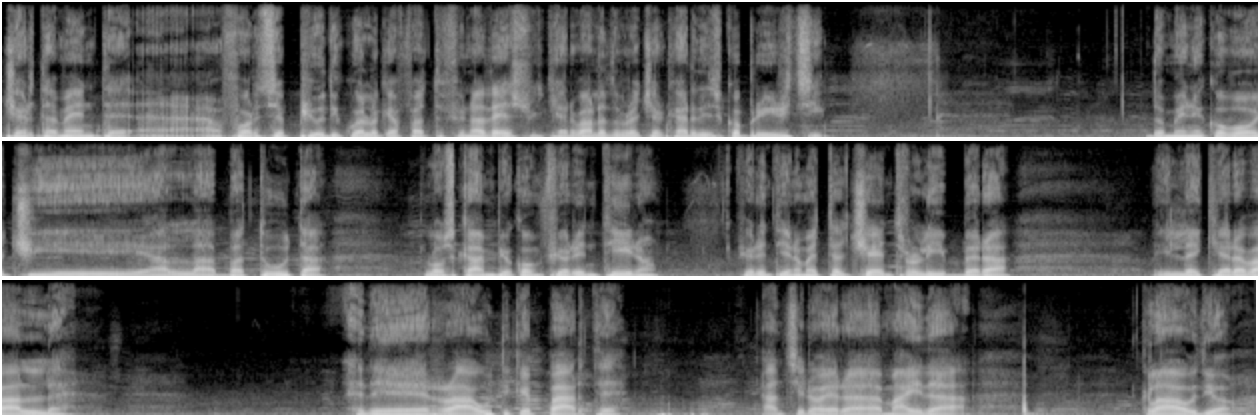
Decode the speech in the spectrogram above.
certamente, eh, forse più di quello che ha fatto fino adesso, il Chiarvalle dovrà cercare di scoprirsi. Domenico Voci alla battuta, lo scambio con Fiorentino, Fiorentino mette al centro, libera il Chiaravalle, ed è Rauti che parte, anzi no era Maida Claudio,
